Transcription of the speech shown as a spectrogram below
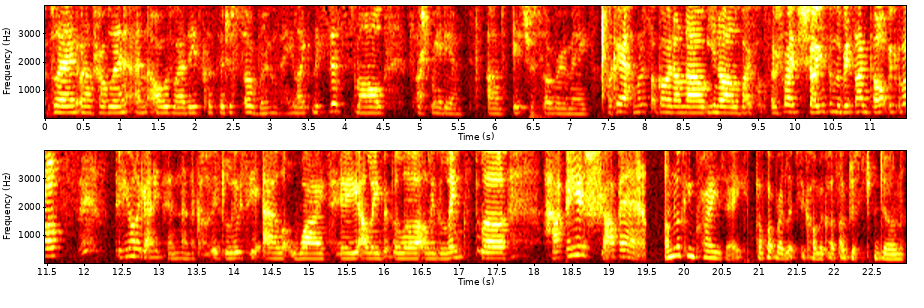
a plane when I'm traveling and I always wear these because they're just so roomy. Like this is a small slash medium and it's just so roomy. Okay, I'm gonna stop going on now. You know I love White Fox. I just wanted to show you some of the bits I got because I'm obsessed. If you want to get anything, then the code is Lucy L Y T. I'll leave it below. I'll leave the links below. Happy shopping. I'm looking crazy. I've got red lipstick on because I've just done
